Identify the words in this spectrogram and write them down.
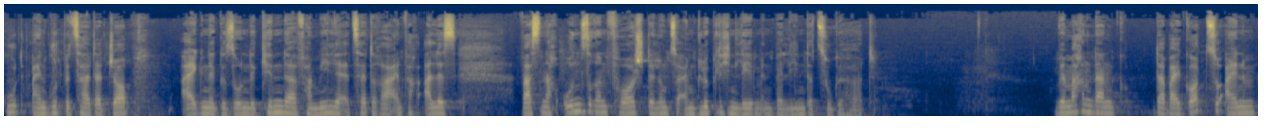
gut, ein gut bezahlter Job, eigene gesunde Kinder, Familie etc. Einfach alles, was nach unseren Vorstellungen zu einem glücklichen Leben in Berlin dazugehört. Wir machen dann dabei Gott zu einem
